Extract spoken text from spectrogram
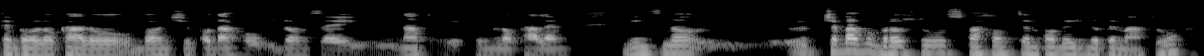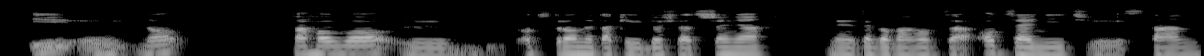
tego lokalu, bądź po dachu idącej nad tym lokalem. Więc no, trzeba po prostu z fachowcem podejść do tematu i no, fachowo od strony takiej doświadczenia tego fachowca ocenić stan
